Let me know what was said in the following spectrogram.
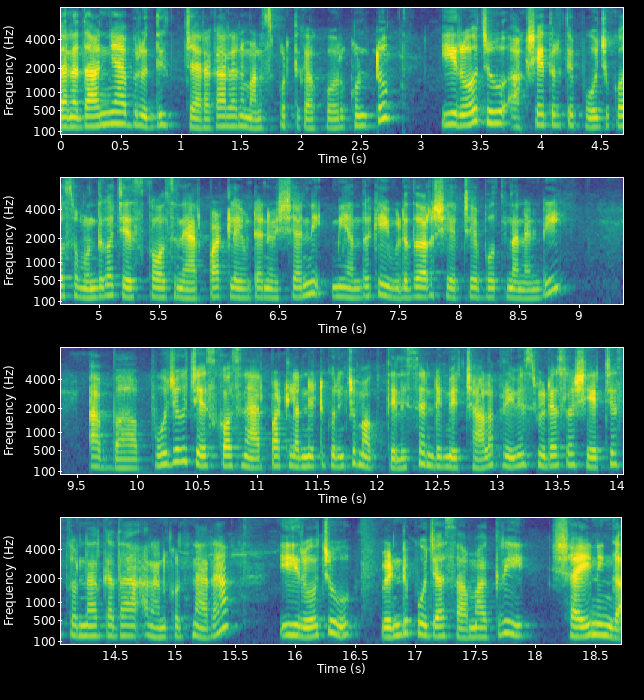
ధనధాన్యాభివృద్ధి జరగాలని మనస్ఫూర్తిగా కోరుకుంటూ ఈరోజు అక్షయ తృతీయ పూజ కోసం ముందుగా చేసుకోవాల్సిన ఏర్పాట్లు ఏమిటనే విషయాన్ని మీ అందరికీ ఈ వీడియో ద్వారా షేర్ చేయబోతున్నానండి. అబ్బా పూజకు చేసుకోవాల్సిన ఏర్పాట్లన్నిటి గురించి మాకు తెలుసండి. మీరు చాలా ప్రీవియస్ వీడియోస్లో షేర్ చేస్తున్నారు కదా అని అనుకుంటున్నారా? ఈరోజు వెండి పూజా సామాగ్రి షైనింగ్గా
